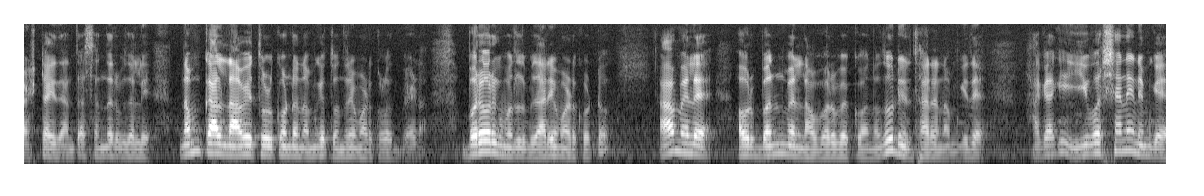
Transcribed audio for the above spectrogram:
ಕಷ್ಟ ಇದೆ. ಅಂಥ ಸಂದರ್ಭದಲ್ಲಿ ನಮ್ಮ ಕಾಲು ನಾವೇ ತುಳ್ಕೊಂಡು ನಮಗೆ ತೊಂದರೆ ಮಾಡ್ಕೊಳ್ಳೋದು ಬೇಡ. ಬರೋರಿಗೆ ಮೊದಲು ದಾರಿ ಮಾಡಿಕೊಟ್ಟು ಆಮೇಲೆ ಅವ್ರು ಬಂದ ಮೇಲೆ ನಾವು ಬರಬೇಕು ಅನ್ನೋದು ನಿರ್ಧಾರ ನಮಗಿದೆ. ಹಾಗಾಗಿ ಈ ವರ್ಷವೇ ನಿಮಗೆ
